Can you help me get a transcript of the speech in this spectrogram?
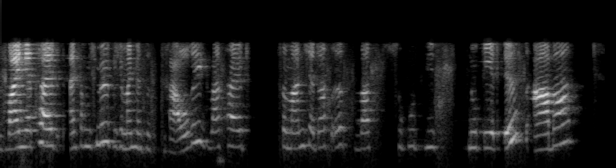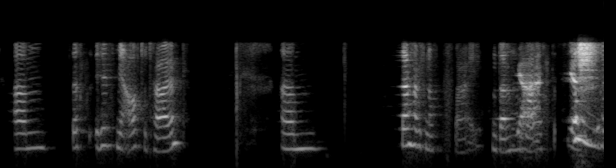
das war ihnen jetzt halt einfach nicht möglich. Und manchmal ist es traurig, was halt für manche das ist, was so gut wie es nur geht ist. Aber ähm, das hilft mir auch total. Ähm, dann habe ich noch zwei. Und dann ja. ja.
